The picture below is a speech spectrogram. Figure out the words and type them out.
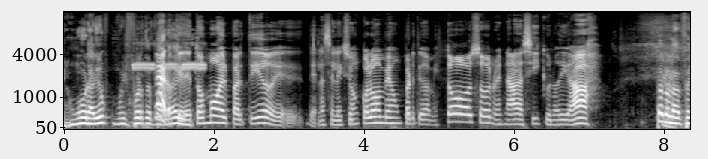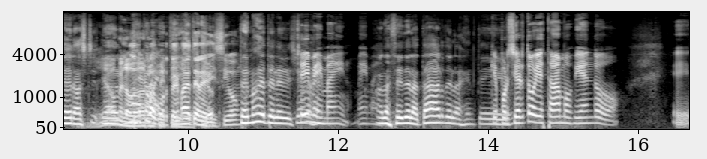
es un horario muy fuerte Claro, para que de todos modos el partido de, de la selección Colombia es un partido amistoso, no es nada así que uno diga, ah, Pero la federación. Yo me lo la- No, pero por temas de televisión. temas de televisión. sí, la me gente- imagino, me A imagino. las 6 de la tarde, la gente. Que por cierto, hoy estábamos viendo eh,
